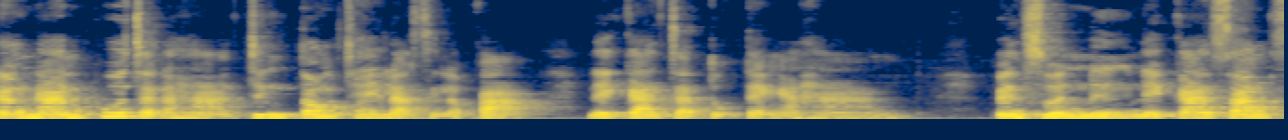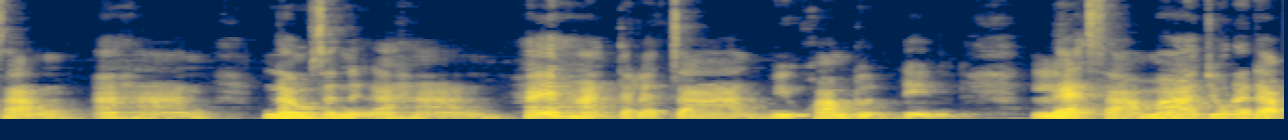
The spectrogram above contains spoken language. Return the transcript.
ดังนั้นผู้จัดอาหารจึงต้องใช้หลักศิลปะในการจัดตกแต่งอาหาร เป็นส่วนหนึ่งในการสร้างสรรค์อาหารนำเสนออาหาร ให้อาหารแต่ละจานมีความโดดเด่น และสามารถยกระดับ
